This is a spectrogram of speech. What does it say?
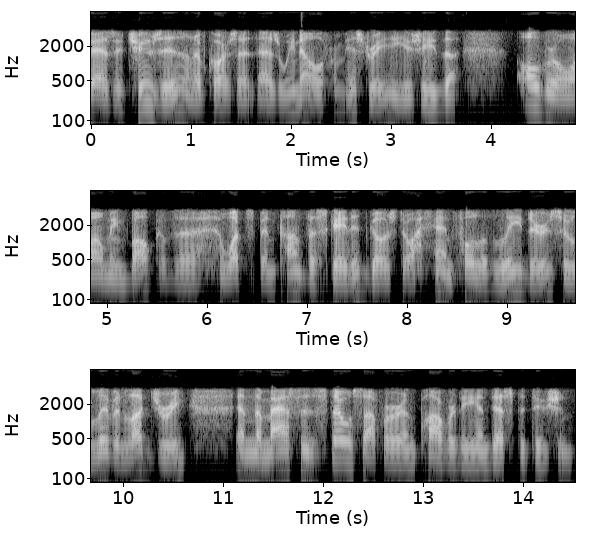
as it chooses. And of course, as we know from history, usually the overwhelming bulk of the what's been confiscated goes to a handful of leaders who live in luxury, and the masses still suffer in poverty and destitution.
